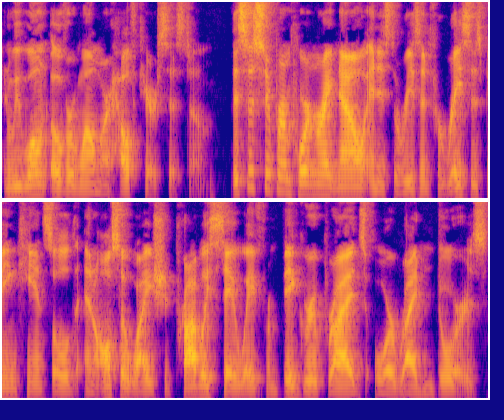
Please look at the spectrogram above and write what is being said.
and we won't overwhelm our healthcare system. This is super important right now and is the reason for races being canceled and also why you should probably stay away from big group rides or ride indoors.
